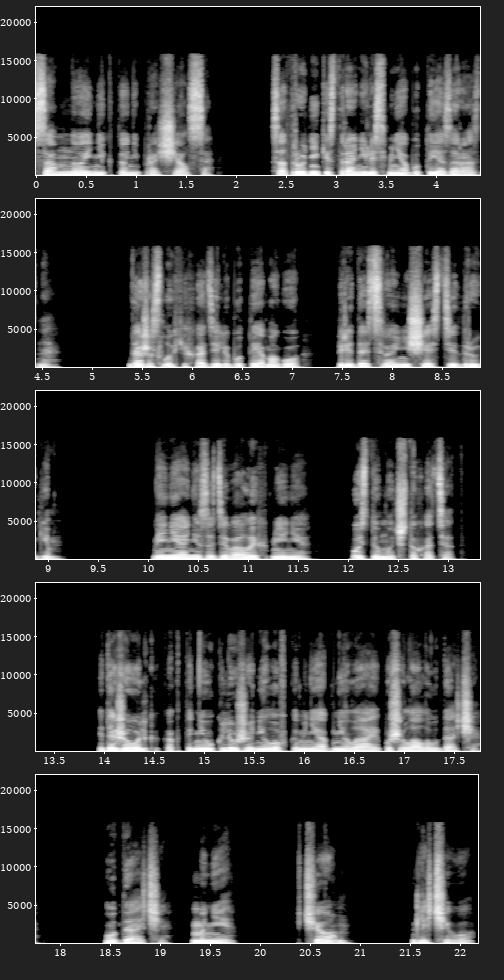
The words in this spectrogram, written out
Со мной никто не прощался. Сотрудники сторонились меня, будто я заразная. Даже слухи ходили, будто я могу передать свое несчастье другим. Меня не задевало их мнение, пусть думают, что хотят. И даже Ольга как-то неуклюже неловко меня обняла и пожелала удачи. Удачи? Мне? В чем? Для чего?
